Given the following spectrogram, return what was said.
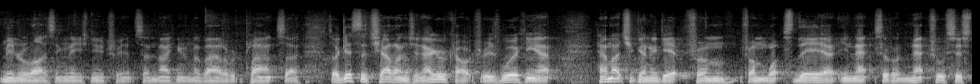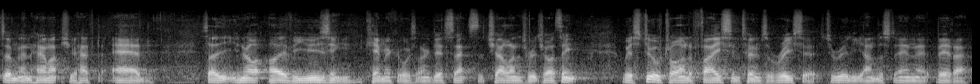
mineralising these nutrients and making them available to plants. So, so I guess the challenge in agriculture is working out how much you're going to get from, from what's there in that sort of natural system and how much you have to add so that you're not overusing chemicals. And I guess that's the challenge which I think we're still trying to face in terms of research to really understand that better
